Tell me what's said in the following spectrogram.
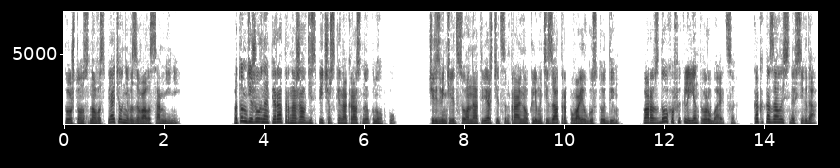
То, что он снова спятил, не вызывало сомнений. Потом дежурный оператор нажал в диспетчерской на красную кнопку. Через вентиляционное отверстие центрального климатизатора повалил густой дым. Пара вздохов, и клиент вырубается. Как оказалось, навсегда.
